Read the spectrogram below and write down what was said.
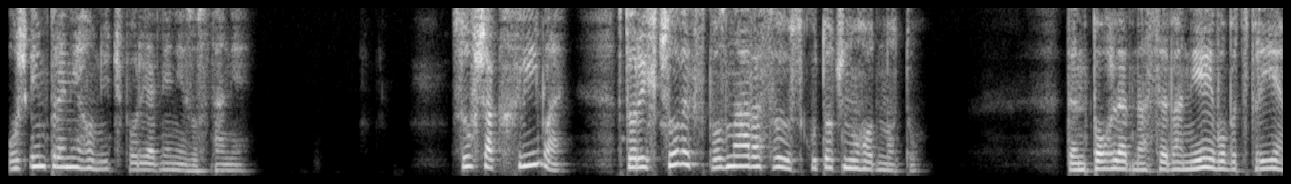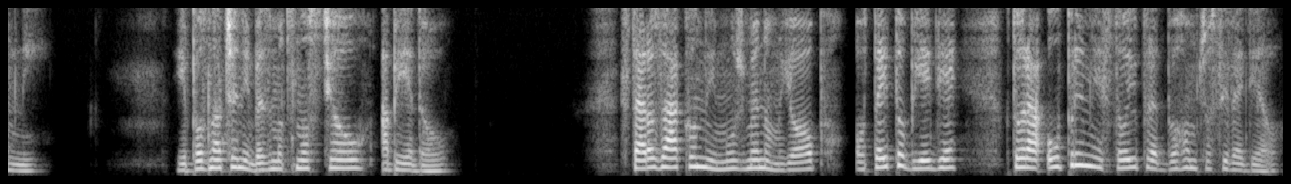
už im pre neho nič poriadne nezostane. Sú však chvíle, v ktorých človek spoznáva svoju skutočnú hodnotu ten pohľad na seba nie je vôbec príjemný. Je poznačený bezmocnosťou a biedou. Starozákonný muž menom Job o tejto biede, ktorá úprimne stojí pred Bohom, čo si vedel.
